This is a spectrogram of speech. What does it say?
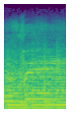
disarray,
